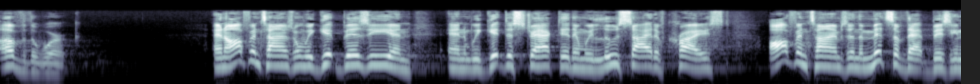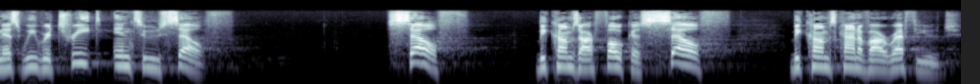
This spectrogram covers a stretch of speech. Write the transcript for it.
of the work. And oftentimes when we get busy and and we get distracted and we lose sight of Christ, oftentimes in the midst of that busyness, we retreat into self. Self becomes our focus, self becomes kind of our refuge.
